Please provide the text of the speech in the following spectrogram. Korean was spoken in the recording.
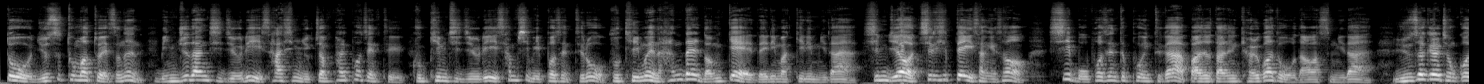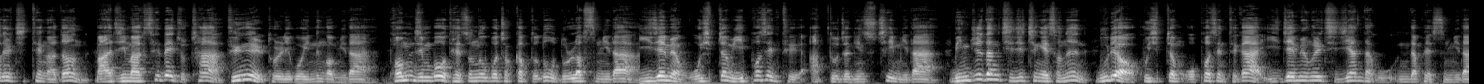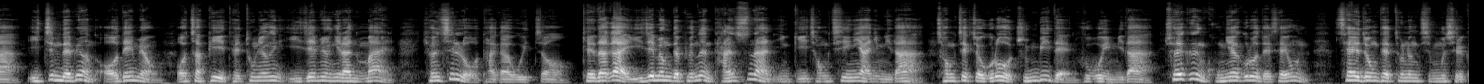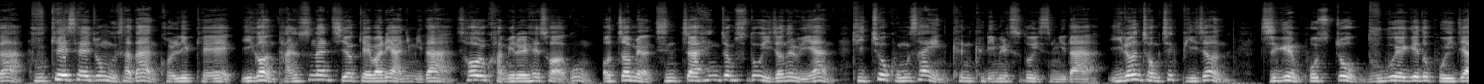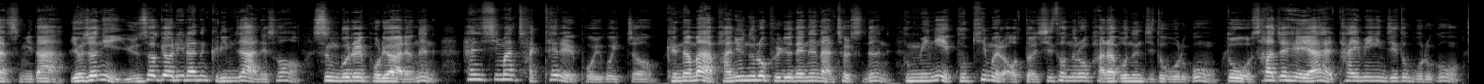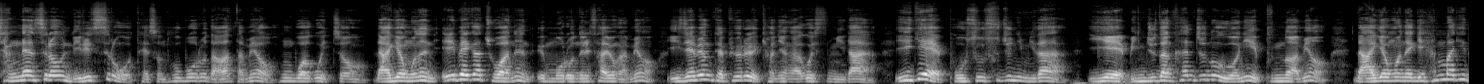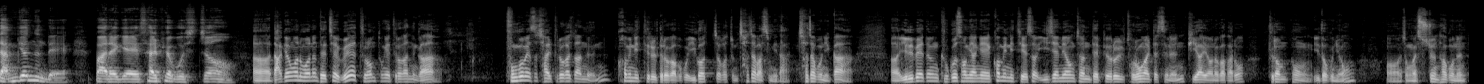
또 뉴스토마토에서는 민주당 지지율이 46.8%, 국힘 지지율이 32%로 국힘은 한 달 넘게 내리막길입니다. 심지어 70대 이상에서 15%포인트가 빠졌다는 결과도 나왔습니다. 윤석열 정권을 지탱하던 마지막 세대조차 등을 돌리고 있는 겁니다. 범진보 대선 후보 적합도도 놀랍습니다. 이재명 50.2% 압도적인 수치입니다. 민주당 지지층에서는 무려 90.5%가 이재명을 지지한다고 응답했습니다. 이쯤 되면 어대명, 어차피 대통령은 이재명이라는 말 현실로 다가오고 있죠. 게다가 이재명 대표는 단순한 인기 정치인이 아닙니다. 정책적으로 준비된 후보입니다. 최근 공약으로 내세운 세종 대통령 집무실과 국회 세종 의사당 건립 계획 이건 단순한 지역 개발이 아닙니다. 서울 과밀을 해소하고 어쩌면 진짜 행정 수도 이전을 위한 기초 공사인 큰 그림일 수도 있습니다. 이런 정책 비전 지금 보수 쪽 누구에게도 보이지 않습니다. 여전히 윤석열이라는 그림자 안에서 승부를 보려 하려는 한심한 작태를 보이고 있죠. 그나마 반윤으로 분류되는 안철수는 국민이 국힘을 어떤 시선으로 바라보는지도 모르고 또 사죄해야 할 타이밍인지도 모르고 장난스러운 릴스로 대선 후보로 나왔다며 홍보하고 있죠. 나경원은 일베가 좋아하는 음모론을 사용하며 이재명 대표를 겨냥하고 있습니다. 이게 보수 수준입니다. 이에 민주당 한준호 의원이 분노하며 나경원에게 한마디 남겼는데 빠르게 살펴보시죠. 어, 나경원 의원은 대체 왜 드럼통에 들어갔는가? 궁금해서 잘 들어가지 않는 커뮤니티를 들어가보고 이것저것 좀 찾아봤습니다. 찾아보니까 어, 일베 등 극우 성향의 커뮤니티에서 이재명 전 대표를 조롱할 때 쓰는 비하 언어가 바로 드럼통이더군요. 어, 정말 수준하고는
